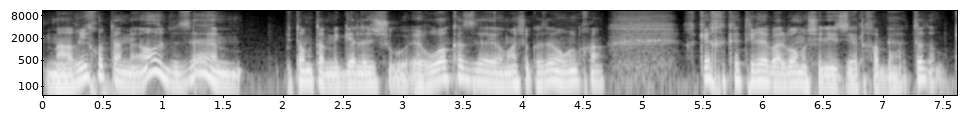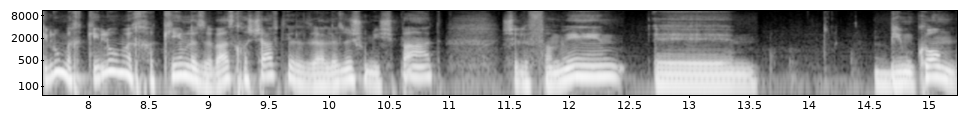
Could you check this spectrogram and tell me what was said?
מעריך אותם מאוד, וזה, פתאום אתה מגיע לאיזשהו אירוע כזה, או משהו כזה, ואומרים לך, חכה, חכה, תראה, באלבום השני זה יהיה לך בעיה. אתה יודע, כאילו, כאילו מחכים לזה, ואז חשבתי על זה, על איזשהו משפט, שלפעמים, אה, במקום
